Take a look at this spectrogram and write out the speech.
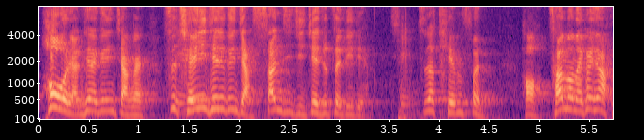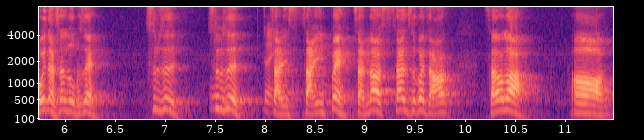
后两天才跟你讲哎、是前一天就跟你讲，三级几届就最低点，是这叫天分。好，长龙来看一下，回档三十五 percent，是不是？是不是嗯涨涨一倍，涨到三十块，涨到涨到多少？哦，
